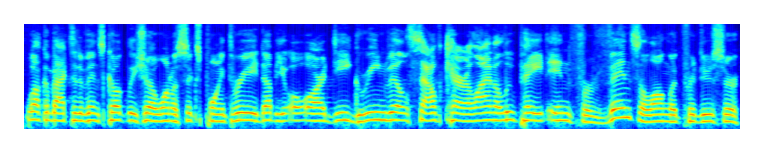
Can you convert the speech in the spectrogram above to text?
Welcome back to the Vince Coakley Show, 106.3 WORD, Greenville, South Carolina. Lou Pate in for Vince, along with producer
